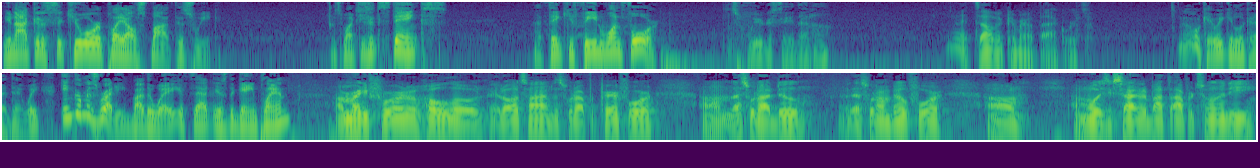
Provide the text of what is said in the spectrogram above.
You're not going to secure a playoff spot this week. As much as it stinks, I think you feed one four. It's weird to say that, huh? It's Alvin Kamara backwards. Okay, we can look at it that way. Ingram is ready, by the way, if that is the game plan. I'm ready for the whole load at all times. That's what I prepare for. Um, that's what I do. That's what I'm built for. Um, I'm always excited about the opportunity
